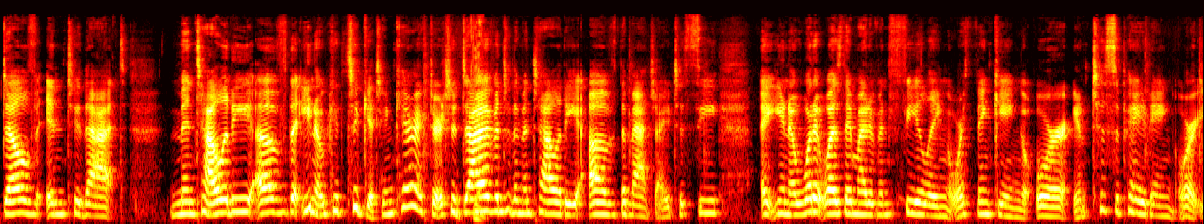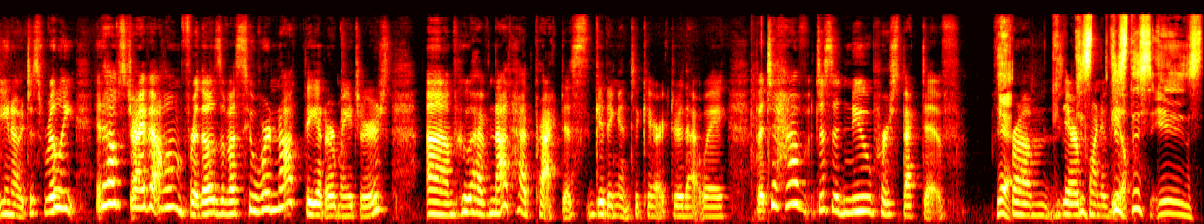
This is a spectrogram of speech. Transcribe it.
delve into that mentality of the you know get to get in character to dive yeah. into the mentality of the magi to see you know what it was they might have been feeling or thinking or anticipating or you know just really it helps drive it home for those of us who were not theater majors um, who have not had practice getting into character that way. But to have just a new perspective yeah, from their point of view. this is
